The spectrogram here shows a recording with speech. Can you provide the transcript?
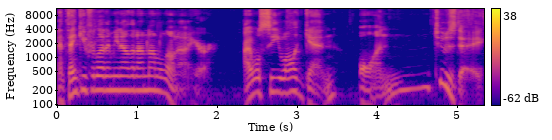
And thank you for letting me know that I'm not alone out here. I will see you all again on Tuesday.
